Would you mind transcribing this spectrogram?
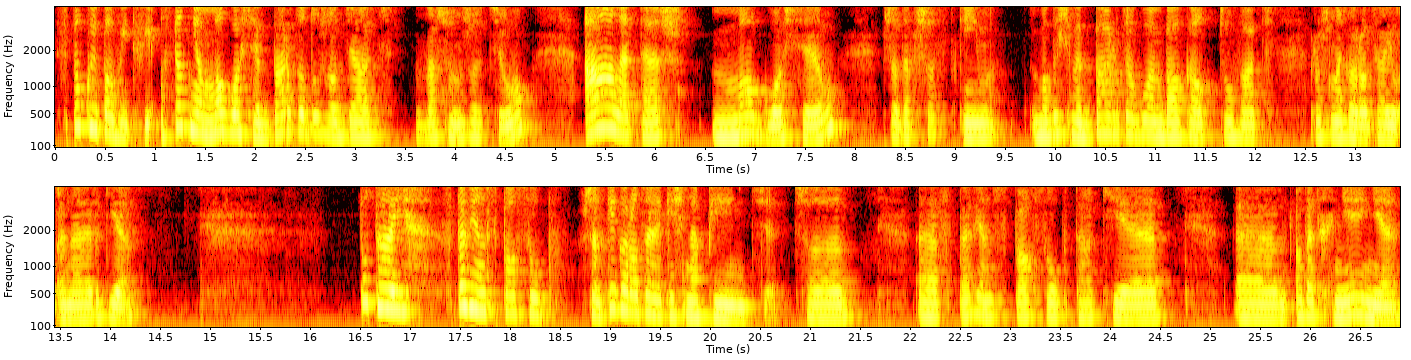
Spokój po bitwie. Ostatnio mogło się bardzo dużo dziać w Waszym życiu, ale też mogło się przede wszystkim, mogliśmy bardzo głęboko odczuwać różnego rodzaju energię. Tutaj w pewien sposób wszelkiego rodzaju jakieś napięcie, czy e, w pewien sposób takie e, odetchnienie,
